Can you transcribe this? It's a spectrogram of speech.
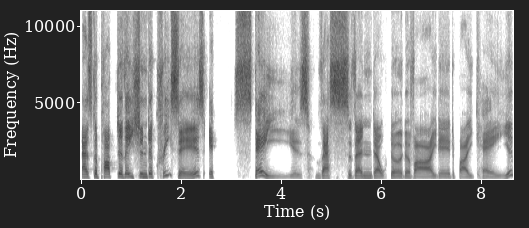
As the population decreases, it stays less than delta divided by k.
